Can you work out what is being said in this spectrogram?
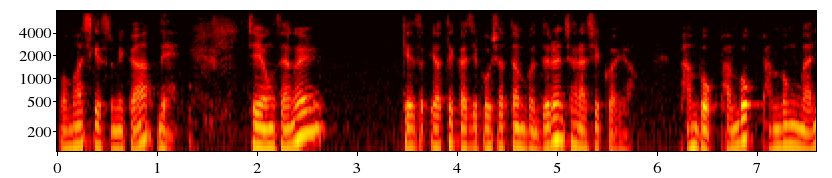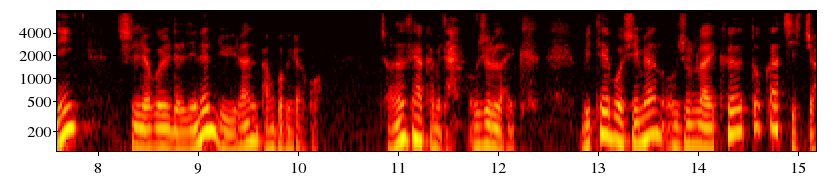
뭐뭐 하시겠습니까? 네. 제 영상을 계속 여태까지 보셨던 분들은 잘 아실 거예요. 반복, 반복, 반복만이 실력을 늘리는 유일한 방법이라고 저는 생각합니다. Would you like? 밑에 보시면 Would you like 똑같이 있죠.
